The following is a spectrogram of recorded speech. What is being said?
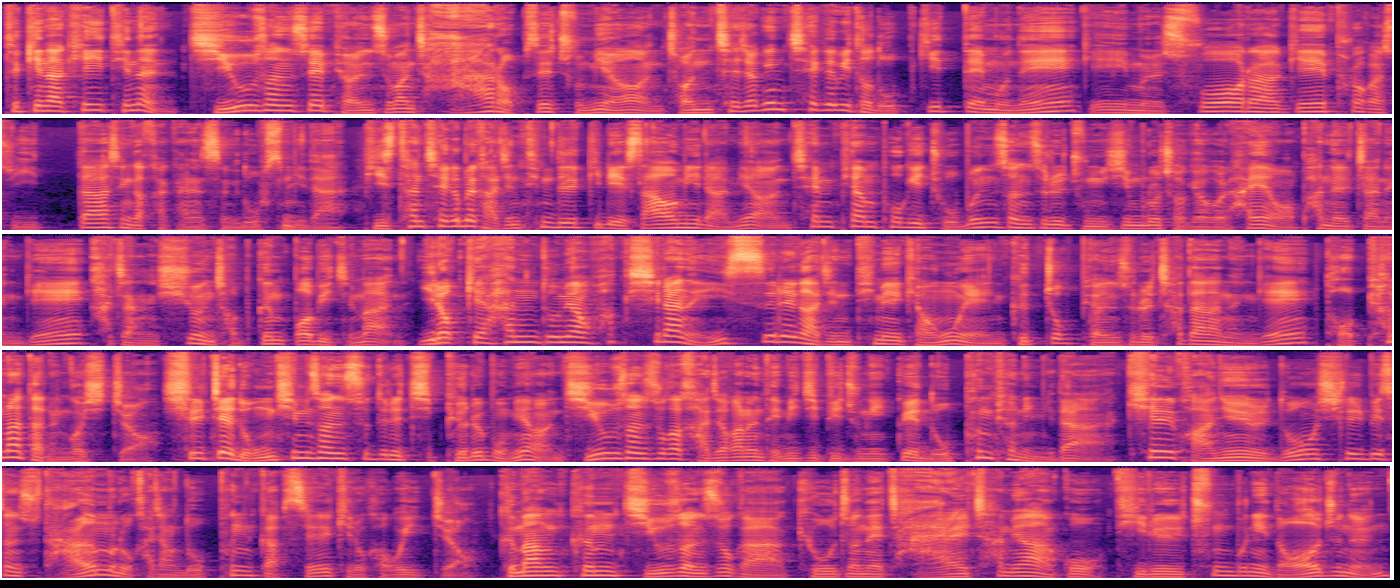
특히나 KT는 지우 선수의 변수만 잘 없애주면 전체적인 체급이 더 높기 때문에 게임을 수월하게 풀어갈 수 있다 생각할 가능성이 높습니다. 비슷한 체급을 가진 팀들끼리의 싸움이라면 챔피언 폭이 좁은 선수를 중심으로 저격을 하여 판을 짜는 게 가장 쉬운 접근법이지만 이렇게 한두 명 확실한 에이스를 가진 팀의 경우엔 그쪽 변수를 차단하는 게 더 편하다는 것이죠. 실제 농심 선수들의 지표를 보면 지우 선수가 가져가는 데미지 비중이 꽤 높은 편입니다. 킬 관여 관여율도 실비 선수 다음으로 가장 높은 값을 기록하고 있죠. 그만큼 지우 선수가 교전에 잘 참여하고 딜을 충분히 넣어주는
